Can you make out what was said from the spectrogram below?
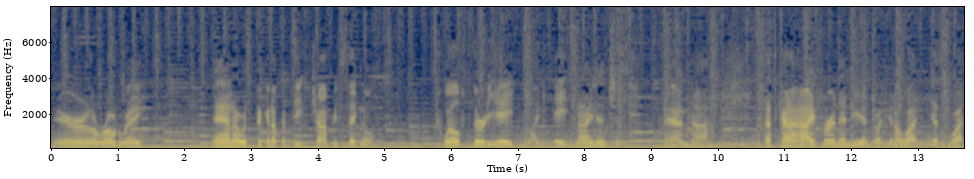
near the roadway, and I was picking up a deep choppy signal 1238 like 8 9 inches. And uh, that's kind of high for an Indian but you know what? Guess what?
